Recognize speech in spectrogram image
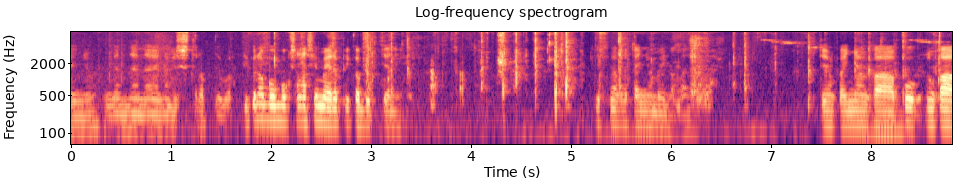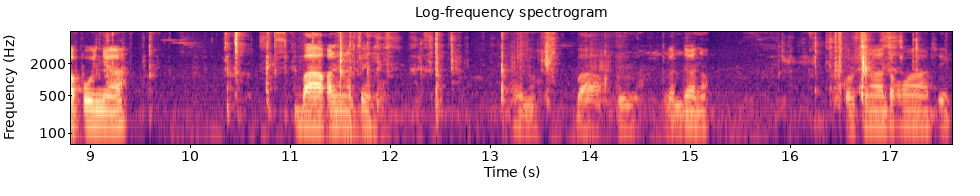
Ayan. Ang ganda na ng strap, diba? Hindi ko na bubuksan kasi may ikabit yan eh. At least nakita nyo may laman, diba? Ito yung kanyang kapo. Yung kapo niya, bakal na to eh. Ano, bakal na. Ganda, no? Kursunado ko nga ito eh.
